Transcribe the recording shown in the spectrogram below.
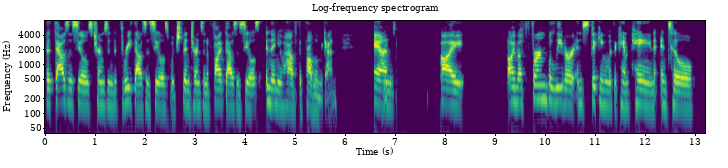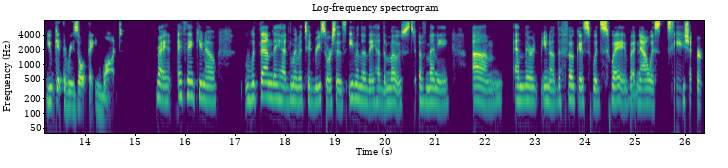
the thousand seals turns into 3,000 seals, which then turns into 5,000 seals. And then you have the problem again. And I, I'm a firm believer in sticking with a campaign until you get the result that you want. Right. I think, you know, with them, they had limited resources, even though they had the most of many. Um, and they're, you know, the focus would sway. But now with Sea Shepherd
